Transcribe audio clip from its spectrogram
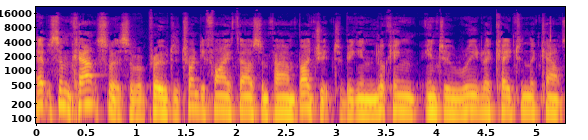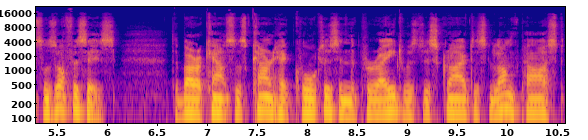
Epsom councillors have approved a £25,000 budget to begin looking into relocating the council's offices. The Borough Council's current headquarters in the parade was described as long past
